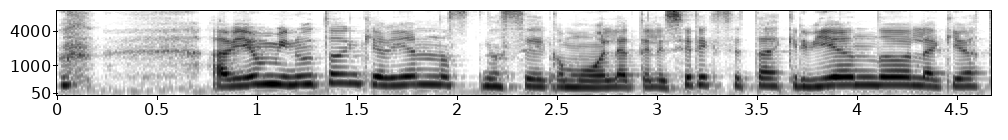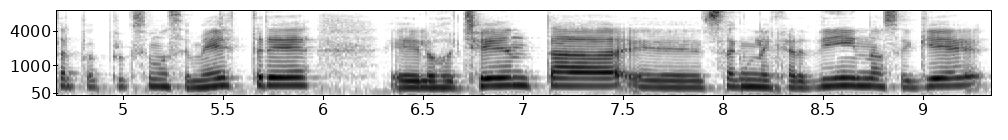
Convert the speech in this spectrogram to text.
había un minuto en que había, no, sé, como la teleserie que se estaba escribiendo, la que iba a estar para el próximo semestre, eh, los 80, eh, en el jardín, no sé qué.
